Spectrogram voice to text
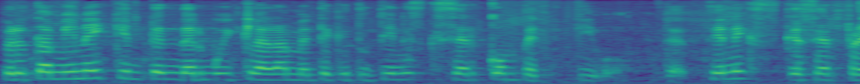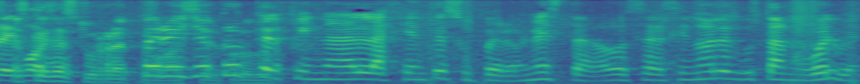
Pero también hay que entender muy claramente que tú tienes que ser competitivo. Te- Tienes que ser Es fregón. que ese es tu reto. Pero yo creo que al final la gente es súper honesta. O sea, si no les gusta, no vuelven.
